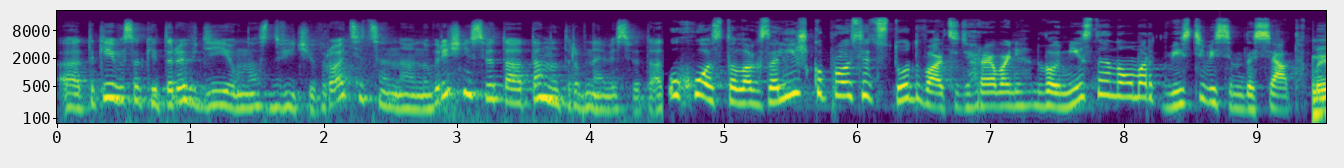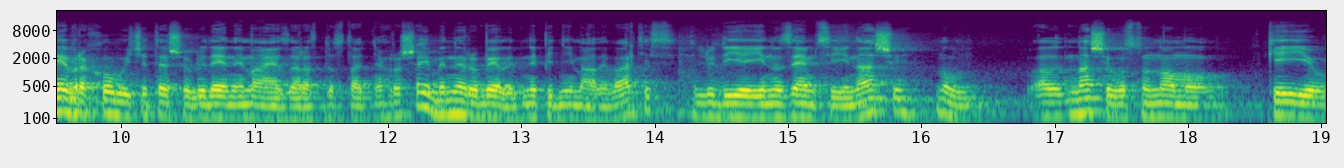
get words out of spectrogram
Е, Такий високий тариф діє у нас двічі в році: це на новорічні свята та на травневі свята. У хостелах за ліжко просять 120 гривень, двомісний номер 280. Ми, враховуючи те, що в людей немає зараз достатньо грошей, ми не робили, не піднімали вартість. Люди є іноземці, і наші. Ну, але наші в основному Київ,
